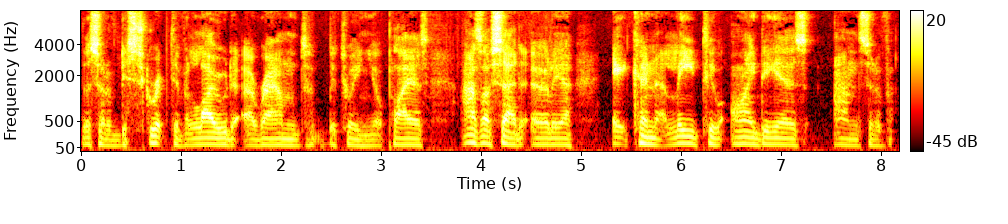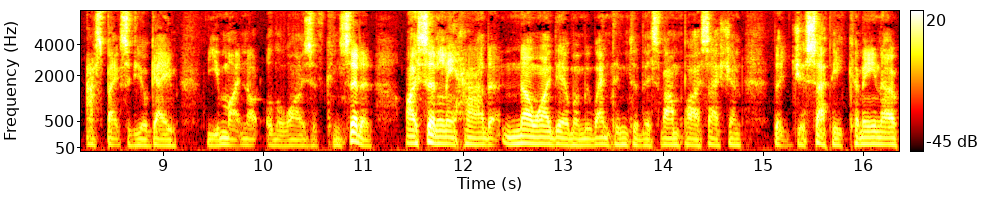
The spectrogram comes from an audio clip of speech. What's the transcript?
the sort of descriptive load around between your players. As I said earlier, it can lead to ideas and sort of aspects of your game that you might not otherwise have considered. I certainly had no idea when we went into this vampire session that Giuseppe Camino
